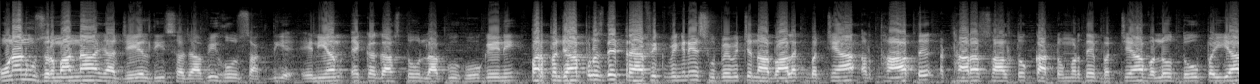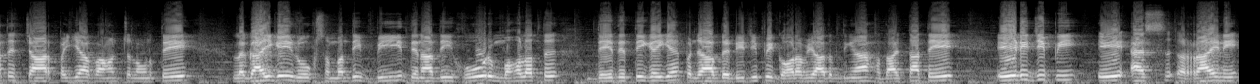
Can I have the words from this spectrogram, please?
ਉਹਨਾਂ ਨੂੰ ਜੁਰਮਾਨਾ ਜਾਂ ਜੇਲ੍ਹ ਦੀ ਸਜ਼ਾ ਵੀ ਹੋ ਸਕਦੀ ਹੈ। ਇਹ ਨਿਯਮ 1 ਅਗਸਤ ਤੋਂ ਲਾਗੂ ਹੋ ਗਏ ਨੇ। ਪਰ ਪੰਜਾਬ ਪੁਲਿਸ ਦੇ ਟ੍ਰੈਫਿਕ ਵਿੰਗ ਨੇ ਸੂਬੇ ਵਿੱਚ ਨਾਬਾਲਗ ਬੱਚਿਆਂ, ਅਰਥਾਤ 18 ਸਾਲ ਤੋਂ ਘੱਟ ਉਮਰ ਦੇ ਬੱਚਿਆਂ ਵੱਲੋਂ ਦੋ ਪਹੀਆ ਤੇ ਚਾਰ ਪਹੀਆ ਵਾਹਨ ਚਲਾਉਣ ਤੇ ਲਗਾਈ ਗਈ ਰੋਕ ਸੰਬੰਧੀ 20 ਦਿਨਾਂ ਦੀ ਹੋਰ ਮੌਹਲਤ ਦੇ ਦਿੱਤੀ ਗਈ ਹੈ। ਪੰਜਾਬ ਦੇ ਡੀਜੀਪੀ ਗੌਰਵ ਯਾਦਵ ਦੀਆਂ ਹਦਾਇਤਾਂ ਤੇ ਏਡੀਜੀਪੀ ਏਐਸ ਰਾਏ ਨੇ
